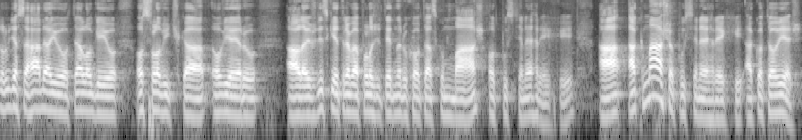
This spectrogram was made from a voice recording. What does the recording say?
lidé se hádají o teologii, o slovíčka, o věru, ale vždycky je třeba položit jednoduchou otázku. Máš odpustené hriechy? A ak máš odpustené hriechy, ako to vieš,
